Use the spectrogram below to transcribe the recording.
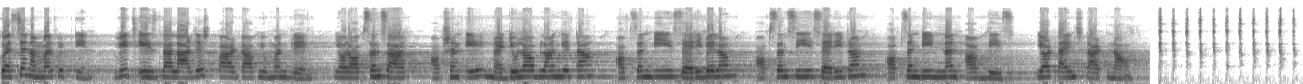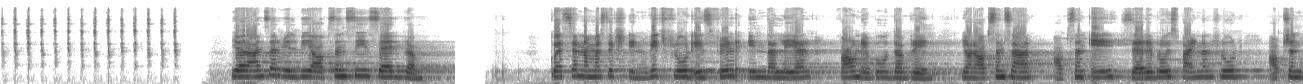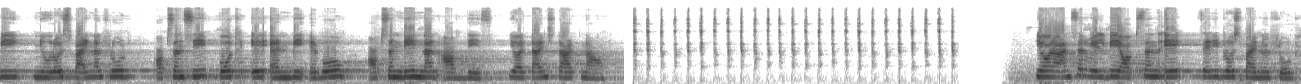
Question number 15. Which is the largest part of human brain? Your options are option A medulla oblongata, option B cerebellum, option C cerebrum, option D none of these. Your time start now. Your answer will be option C cerebrum. Question number 16. Which fluid is filled in the layer found above the brain? Your options are option A cerebrospinal fluid, option B neurospinal fluid, option C both A and B above, option D none of these. Your time start now. Your answer will be option A cerebrospinal fluid.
